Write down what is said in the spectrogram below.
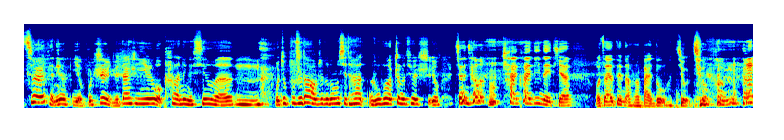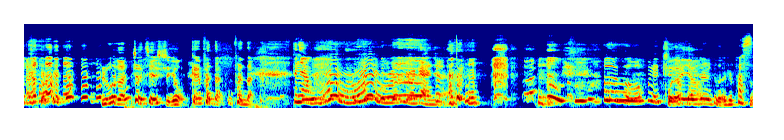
虽然肯定也不至于，但是因为我看了那个新闻，嗯，我就不知道这个东西它如何正确使用。江江拆快递那天，我在电脑上百度酒精喷雾如何正确使用，该喷的不喷的。他讲呜呜呜这种感觉。怎么会我的后遗这样？症可能是怕死。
